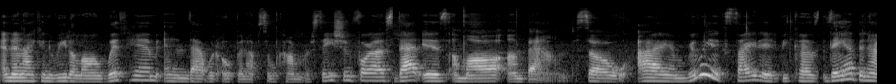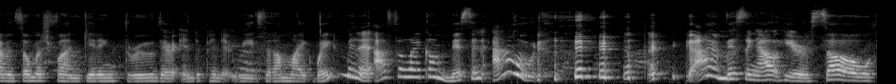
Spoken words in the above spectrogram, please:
and then I can read along with him and that would open up some conversation for us. That is Amal Unbound. So I am really excited because they have been having so much fun getting through their independent reads that I'm like wait a minute I feel like I'm missing out. I am missing out here so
